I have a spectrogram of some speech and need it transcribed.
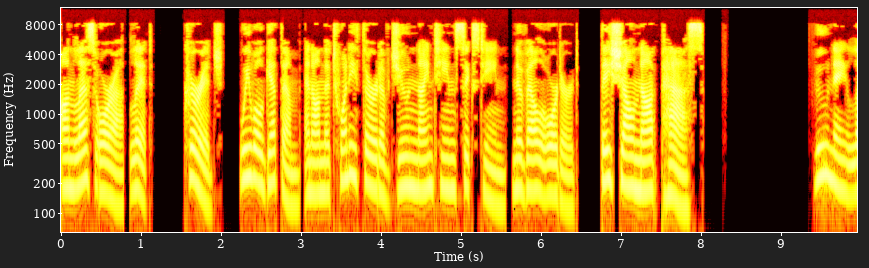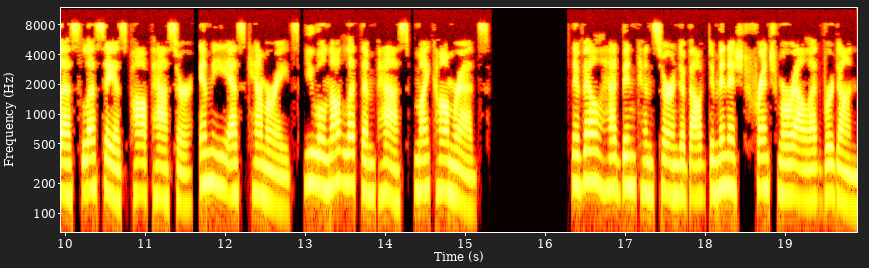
On Les Aura, lit. Courage. We will get them and on 23 June 1916, Nivelle ordered, They shall not pass. Vous ne les laissez pas passer, mes camarades, you will not let them pass, my comrades. Nivelle had been concerned about diminished French morale at Verdun.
